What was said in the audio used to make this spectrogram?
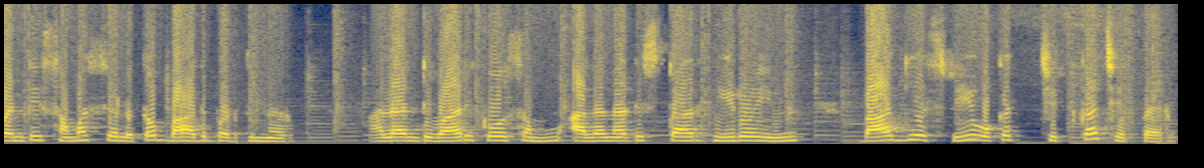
వంటి సమస్యలతో బాధపడుతున్నారు. అలాంటి వారి కోసం అలనాటి స్టార్ హీరోయిన్ భాగ్యశ్రీ ఒక చిట్కా చెప్పారు.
